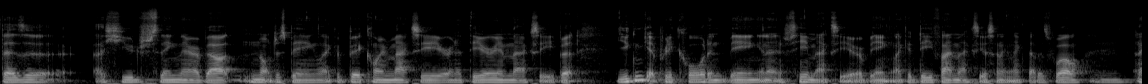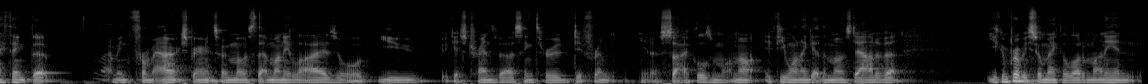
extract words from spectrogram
there's a a huge thing there about not just being like a Bitcoin maxi or an Ethereum maxi, but you can get pretty caught in being an NFT maxi or being like a DeFi maxi or something like that as well. Mm. And I think that, I mean, from our experience, where most of that money lies, or you, I guess, transversing through different, you know, cycles and whatnot, if you want to get the most out of it, you can probably still make a lot of money in,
